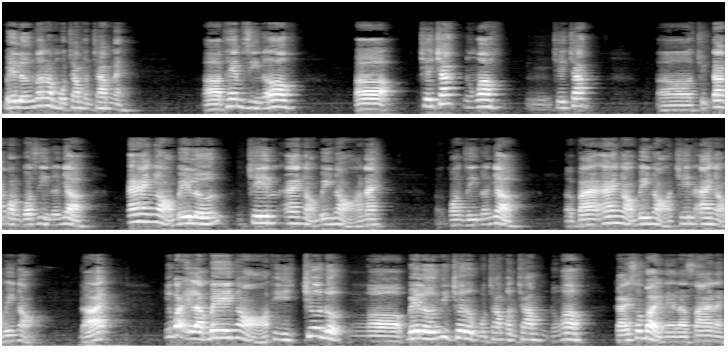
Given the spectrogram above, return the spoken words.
B lớn vẫn là 100% này. À, thêm gì nữa không? À, chưa chắc đúng không? Chưa chắc. À, chúng ta còn có gì nữa nhỉ A nhỏ B lớn trên A nhỏ B nhỏ này. Còn gì nữa nhỉ và A nhỏ B nhỏ trên A nhỏ B nhỏ. Đấy. Như vậy là B nhỏ thì chưa được uh, B lớn thì chưa được 100% đúng không? Cái số 7 này là sai này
